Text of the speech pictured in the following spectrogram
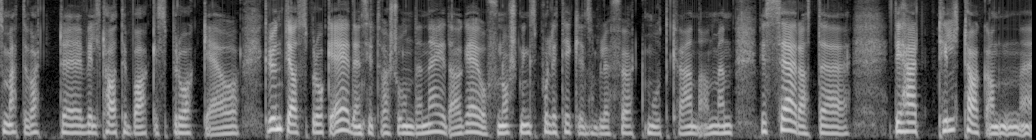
som etter hvert eh, vil ta tilbake språket. Og grunnen til at språket er i den situasjonen den er i dag, er jo fornorskningspolitikken som ble ført mot kvenene. Men vi ser at uh, de her tiltakene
